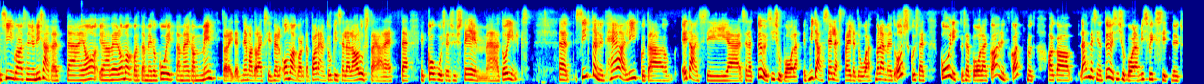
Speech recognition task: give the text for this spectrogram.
siinkohal saan ju lisada, et äh, ja, ja veel omakorda me ka koolitame ka mentoreid, et nemad oleksid veel omakorda parem tugi sellele alustajale, et, et kogu see süsteem äh, toimiks. Äh, siit on nüüd hea liikuda edasi selle töö sisu poole, et mida sellest välja tuua. me oleme need oskused koolituse poole ka nüüd katnud, aga lähme sinna töö sisu poole, mis võiks siit nüüd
